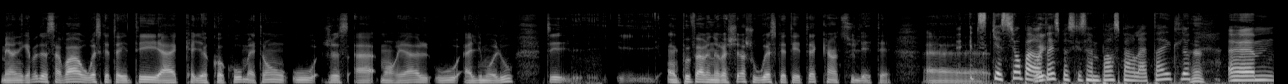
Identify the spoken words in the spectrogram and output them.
mais on est capable de savoir où est-ce que tu as été à Kayakoko, mettons, ou juste à Montréal ou à Limoilou. On peut faire une recherche où est-ce que tu étais quand tu l'étais. Petite question parenthèse parce que ça me passe par la tête. Là. Hein? Euh,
